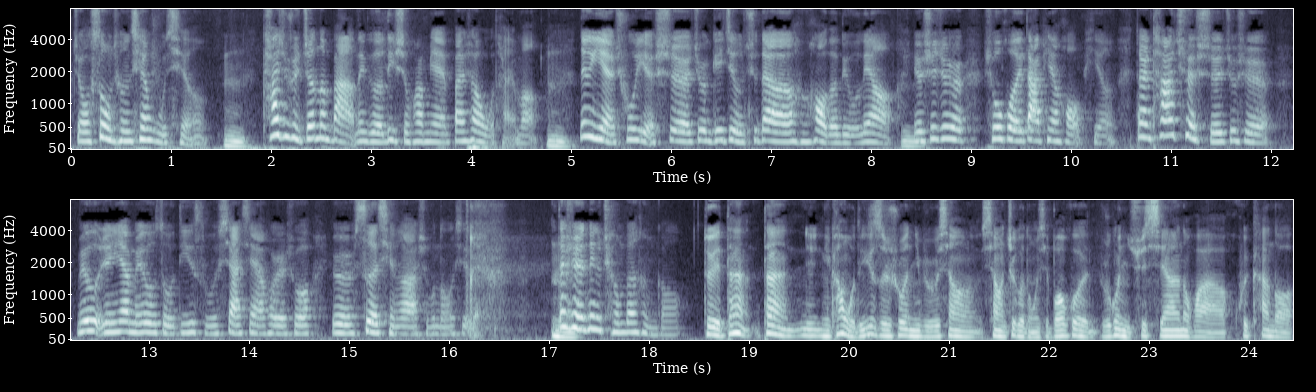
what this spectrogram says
叫《宋城千古情》，嗯，他就是真的把那个历史画面搬上舞台嘛，嗯，那个演出也是就是给景区带来了很好的流量，也是就是收获了一大片好评。但是他确实就是没有人家没有走低俗下线，或者说就是色情啊什么东西的，但是那个成本很高。对，但但你你看我的意思是说，你比如像像这个东西，包括如果你去西安的话，会看到。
